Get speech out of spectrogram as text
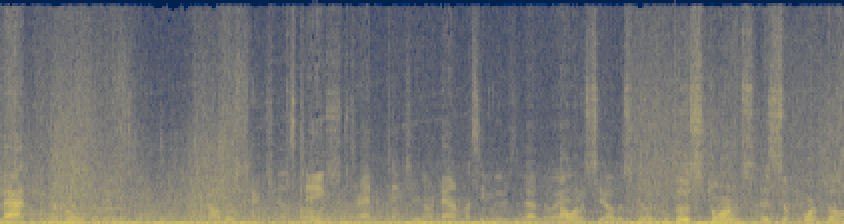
map control than anything. Now those tanks are Those tanks, those random tanks are going down unless he moves it out of the way. I want to see how this goes. With those storms as support though,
